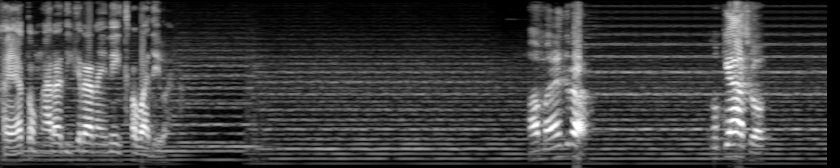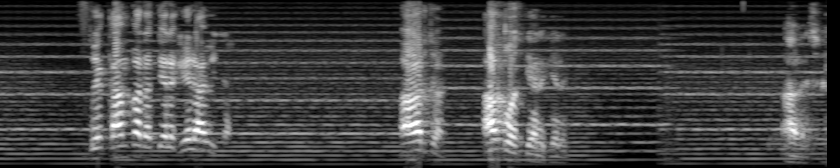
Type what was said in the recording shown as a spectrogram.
થયા તો મારા દીકરાના નહીં થવા દેવા હા મહેન્દ્ર તું ક્યાં છો? તું એક કામ કર અત્યારે ઘેર આવી જા. હા અર્જુન આવતો અત્યારે ઘેર. આવે છે.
